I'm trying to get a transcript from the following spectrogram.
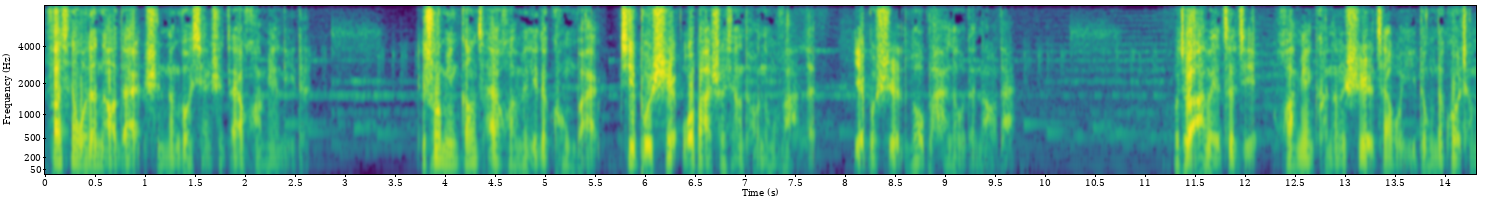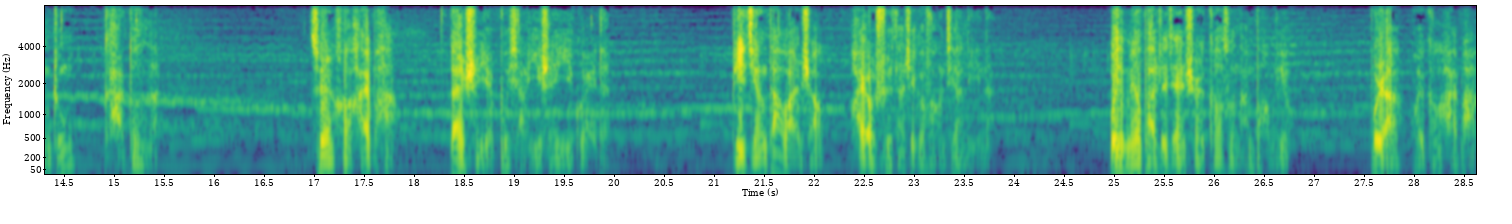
发现我的脑袋是能够显示在画面里的。这说明刚才画面里的空白，既不是我把摄像头弄反了。也不是漏拍了我的脑袋，我就安慰自己，画面可能是在我移动的过程中卡顿了。虽然很害怕，但是也不想疑神疑鬼的。毕竟大晚上还要睡在这个房间里呢。我也没有把这件事告诉男朋友，不然会更害怕。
